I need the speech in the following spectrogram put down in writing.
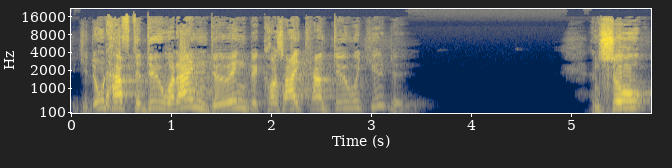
But you don't have to do what I'm doing because I can't do what you do. And so,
